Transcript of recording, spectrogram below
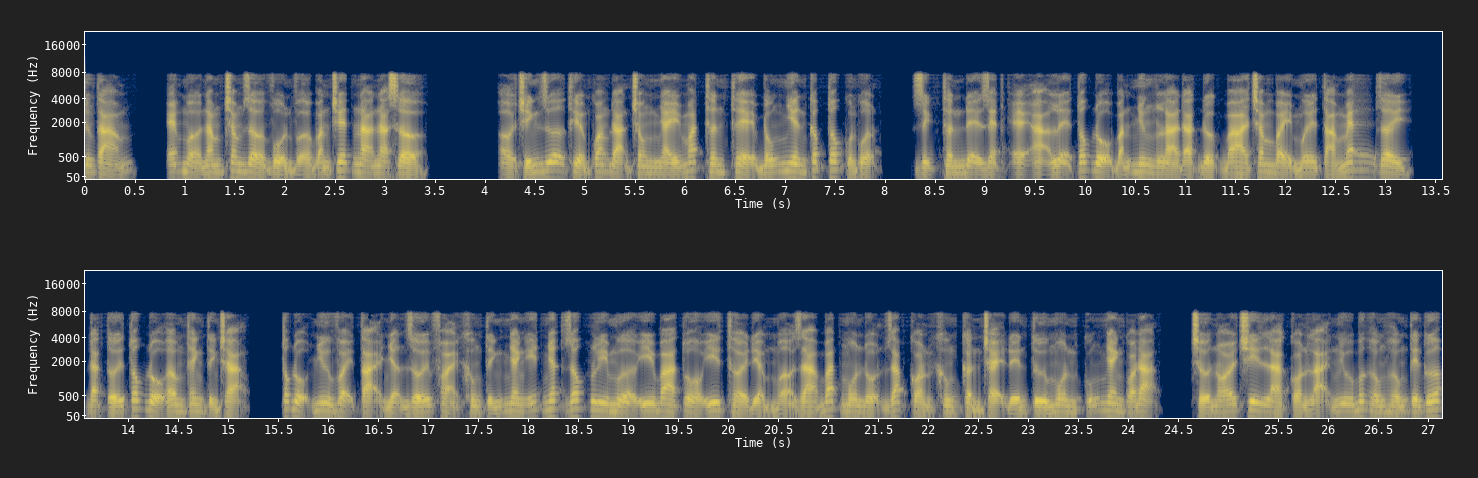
chương tám, m năm trăm giờ vổn vở bắn chết na na sờ. Ở chính giữa thiểm quang đạn trong nháy mắt thân thể bỗng nhiên cấp tốc cuộn cuộn, dịch thân đệ dẹt e ạ lệ tốc độ bắn nhưng là đạt được 378 mét giây, đạt tới tốc độ âm thanh tình trạng. Tốc độ như vậy tại nhận giới phải không tính nhanh ít nhất dốc ly mười y ba tổ y thời điểm mở ra bắt môn độn giáp còn không cần chạy đến tứ môn cũng nhanh quá đạn, chớ nói chi là còn lại như bức hống hống tên cướp.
